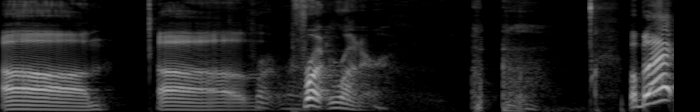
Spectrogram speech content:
um, uh, front runner. but Black,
